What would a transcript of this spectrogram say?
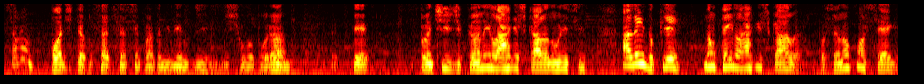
Você não pode ter com 750 milímetros de, de chuva por ano, ter plantio de cana em larga escala no município. Além do que, não tem larga escala. Você não consegue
